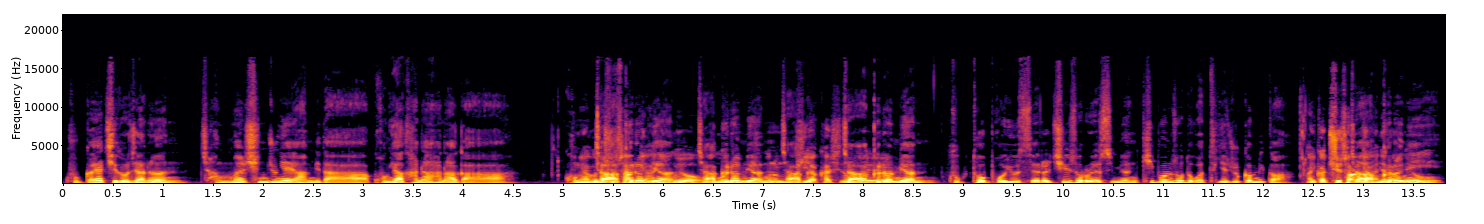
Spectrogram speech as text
국가의 지도자는 정말 신중해야 합니다. 공약 하나 하나가 공약을 자 그러면 자 그러면 자, 그, 자 거예요. 그러면 국토 보유세를 취소를 했으면 기본소득 어떻게 줄 겁니까? 그러니까 취소한 자, 게 아니라고요. 그러니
